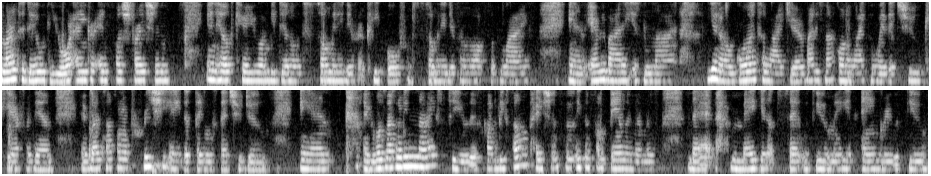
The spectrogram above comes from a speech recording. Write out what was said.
Learn to deal with your anger and frustration. In healthcare, you're going to be dealing with so many different people from so many different walks of life, and everybody is not, you know, going to like you. Everybody's not going to like the way that you care for them. Everybody's not going to appreciate the things that you do, and everyone's not going to be nice to you. There's going to be some patients and even some family members that may get upset with you, may get angry with you,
